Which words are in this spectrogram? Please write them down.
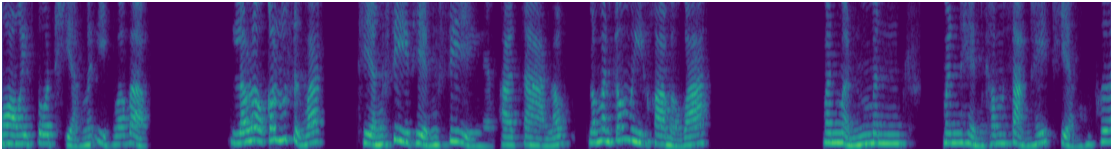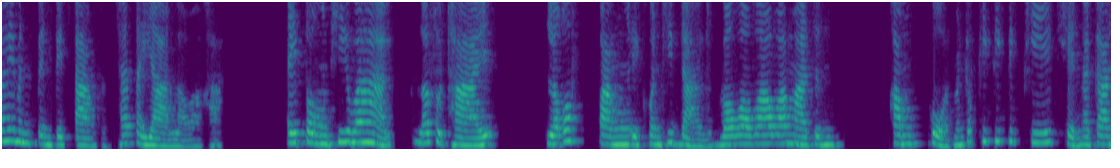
มองไอ้ตัวเถียงนั่นอีกว่าแบบ แล้วเราก็รู้สึกว่าเถียงสี่เถียงสี่อย่างเงี้ยพาจารย์แล้ว แล้วมันก็มีความแบบว่า มันเหมือนมันมันเห็นคำสั่งให้เถียงเพื่อให้มันเป็นไปตามสัญชาตญาณเราอะค่ะ ไอ้ตรงที่ว่าแล้วสุดท้าย เราก็ฟังไอ้คนที่ด่าว่าว่าว่าว่ามาจน ความโกรธมันก็พลิกพลิกพลิกพลิกเห็นอาการ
